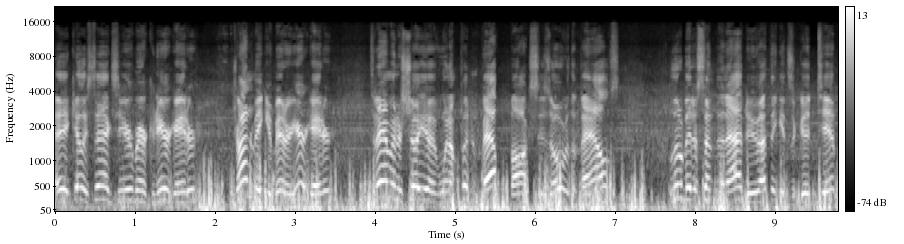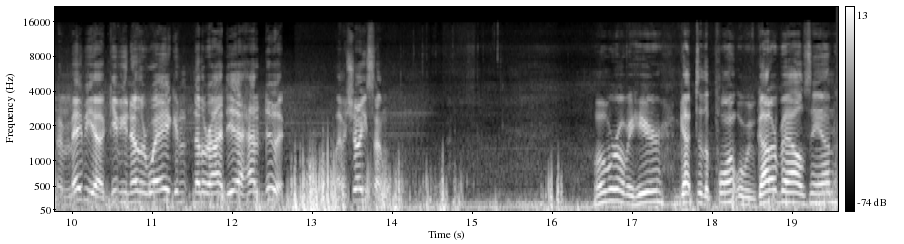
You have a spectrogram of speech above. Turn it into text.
Hey, Kelly Staggs here, American Irrigator. Trying to make you a better irrigator. Today I'm going to show you when I'm putting valve boxes over the valves. A little bit of something that I do. I think it's a good tip and maybe uh, give you another way, another idea how to do it. Let me show you something. Well, we're over here, got to the point where we've got our valves in,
